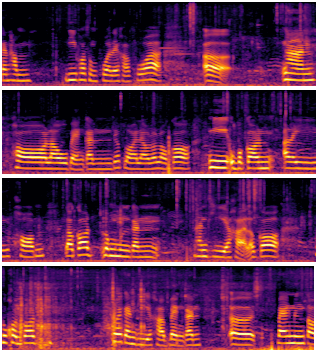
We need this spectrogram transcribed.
กันทำ ดีพอสมควรเลยค่ะ เพราะว่างานพอเราแบ่งกันเรียบร้อยแล้ว แล้วเราก็มีอุปกรณ์อะไรพร้อม แล้วก็ลงมือกันทันทีอะค่ะ แล้วก็ทุกคนก็ช่วยกันดีค่ะ แบ่งกันแปลงหนึ่งต่อ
